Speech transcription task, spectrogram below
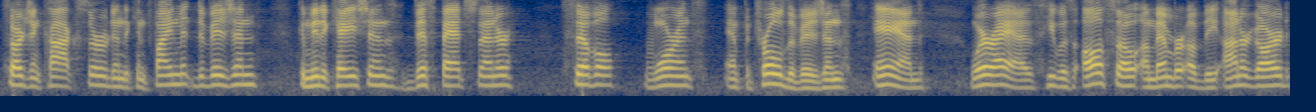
Sergeant Cox served in the Confinement Division, Communications, Dispatch Center, Civil, Warrants, and Patrol Divisions, and whereas he was also a member of the Honor Guard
